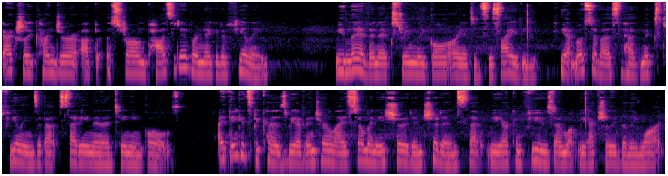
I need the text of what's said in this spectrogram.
actually conjure up a strong positive or negative feeling? We live in an extremely goal oriented society Yet most of us have mixed feelings about setting and attaining goals. I think it's because we have internalized so many should and shouldn'ts that we are confused on what we actually really want.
